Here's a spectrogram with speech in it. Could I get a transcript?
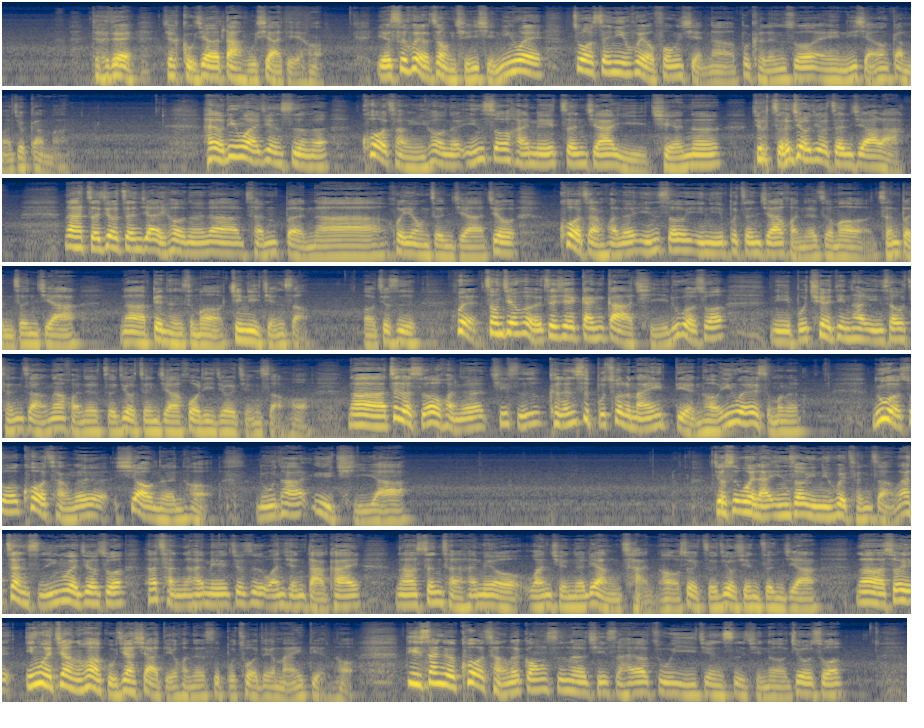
对不对？就股价大幅下跌哈，也是会有这种情形，因为做生意会有风险呐，不可能说哎，你想要干嘛就干嘛。还有另外一件事呢，扩厂以后呢，营收还没增加以前呢，就折旧就增加啦。那折旧增加以后呢，那成本啊、费用增加，就扩展反而营收盈利不增加，反而什么成本增加，那变成什么净利减少。哦，就是会中间会有这些尴尬期。如果说你不确定它营收成长，那反而折旧增加，获利就会减少哈。那这个时候反而其实可能是不错的买点哈，因为为什么呢？如果说扩厂的效能哈，如它预期呀。就是未来营收盈利会成长，那暂时因为就是说它产能还没就是完全打开，那生产还没有完全的量产哦，所以折旧先增加。那所以因为这样的话，股价下跌反正是不错的一个买点哈。第三个扩厂的公司呢，其实还要注意一件事情呢，就是说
